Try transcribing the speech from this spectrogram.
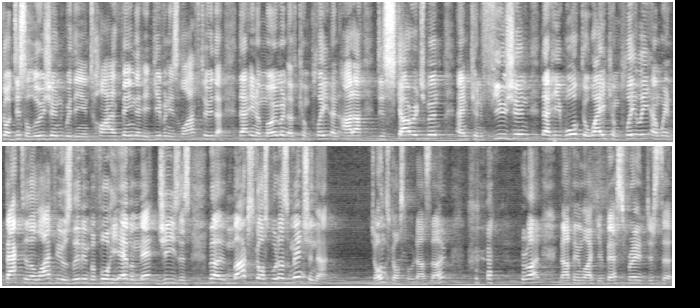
got disillusioned with the entire thing that he'd given his life to, that, that in a moment of complete and utter discouragement and confusion, that he walked away completely and went back to the life he was living before he ever met Jesus. But Mark's gospel doesn't mention that. John's gospel does, though. right? Nothing like your best friend just to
